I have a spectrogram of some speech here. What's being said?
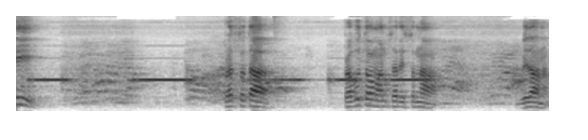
ఇది ప్రస్తుత ప్రభుత్వం అనుసరిస్తున్న విధానం.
